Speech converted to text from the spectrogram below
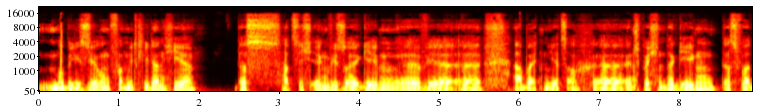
Mobilisierung von Mitgliedern hier. Das hat sich irgendwie so ergeben. Äh, wir äh, arbeiten jetzt auch äh, entsprechend dagegen. Das war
